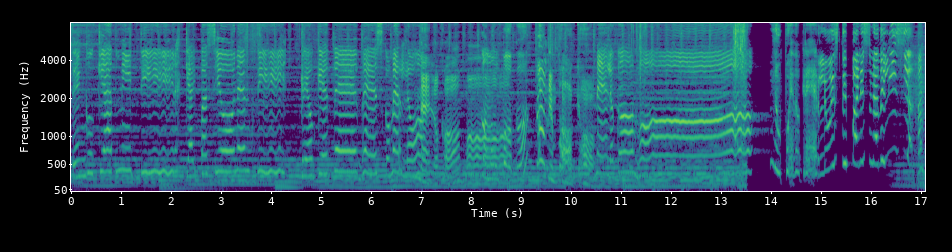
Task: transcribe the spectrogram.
Tengo que admitir que hay pasión en ti. Creo que debes comerlo. Me lo como. ¿Como un poco? Come un poco. Me lo como. No puedo creerlo. Este pan es una delicia. Pan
